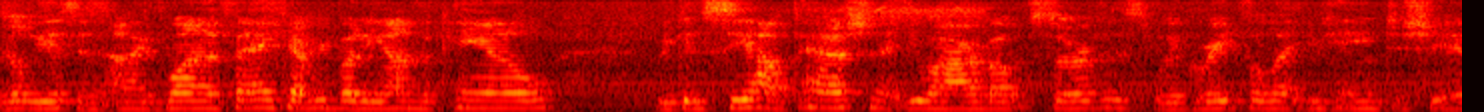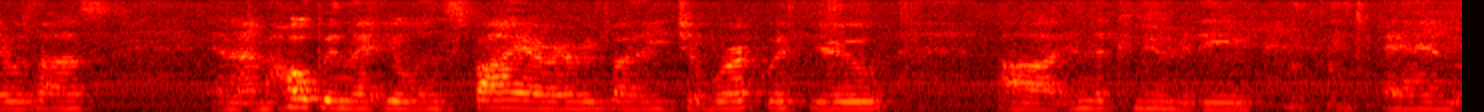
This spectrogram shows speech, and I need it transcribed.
really isn't. I want to thank everybody on the panel. We can see how passionate you are about service. We're grateful that you came to share with us. And I'm hoping that you'll inspire everybody to work with you uh, in the community. And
